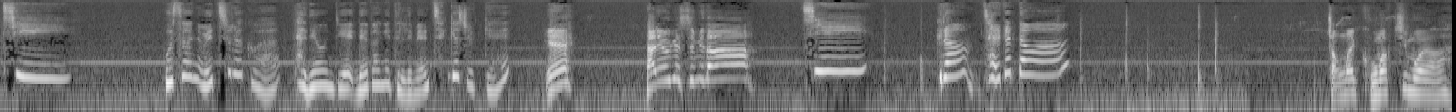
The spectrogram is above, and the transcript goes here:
치. 우선 외출하고 와. 다녀온 뒤에 내 방에 들르면 챙겨줄게. 예. 다녀오겠습니다. 치. 그럼 잘 갔다 와. 정말 고맙지 뭐야.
